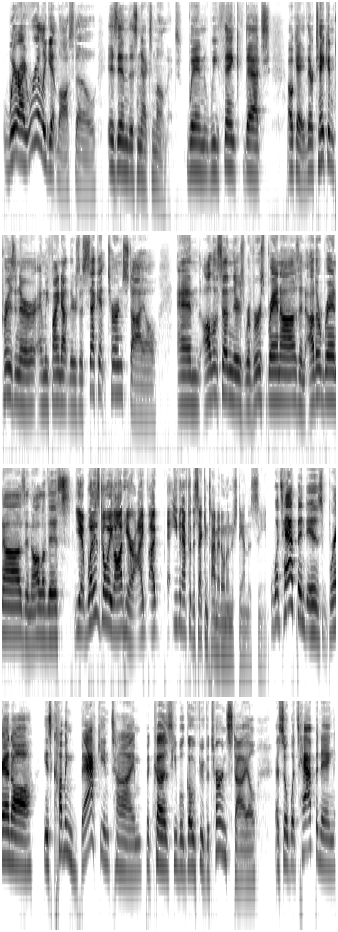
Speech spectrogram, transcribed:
Where I really get lost, though, is in this next moment when we think that, okay, they're taken prisoner and we find out there's a second turnstile and all of a sudden there's reverse Branaghs and other Branaghs and all of this. Yeah, what is going on here? I, I even after the second time, I don't understand this scene. What's happened is Branagh is coming back in time because he will go through the turnstile. And so what's happening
